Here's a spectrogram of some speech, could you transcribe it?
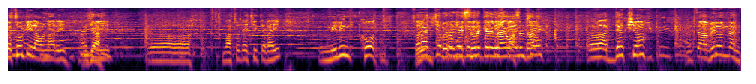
कसोटी लावणारी अशी वासोट्याची चढाई. मिलिंद खोत स्वराज्य अध्यक्ष. अभिनंदन.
